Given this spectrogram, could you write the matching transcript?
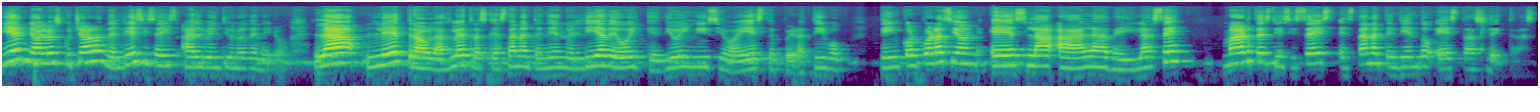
Bien, ya lo escucharon del 16 al 21 de enero. La letra o las letras que están atendiendo el día de hoy que dio inicio a este operativo de incorporación es la A, la B y la C. Martes 16 están atendiendo estas letras.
